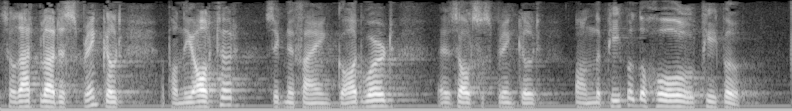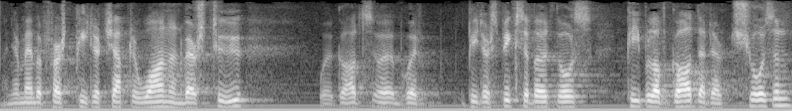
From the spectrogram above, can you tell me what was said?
So that blood is sprinkled upon the altar signifying Godward, is also sprinkled on the people, the whole people. And you remember 1 Peter chapter 1 and verse 2, where, uh, where Peter speaks about those people of God that are chosen,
